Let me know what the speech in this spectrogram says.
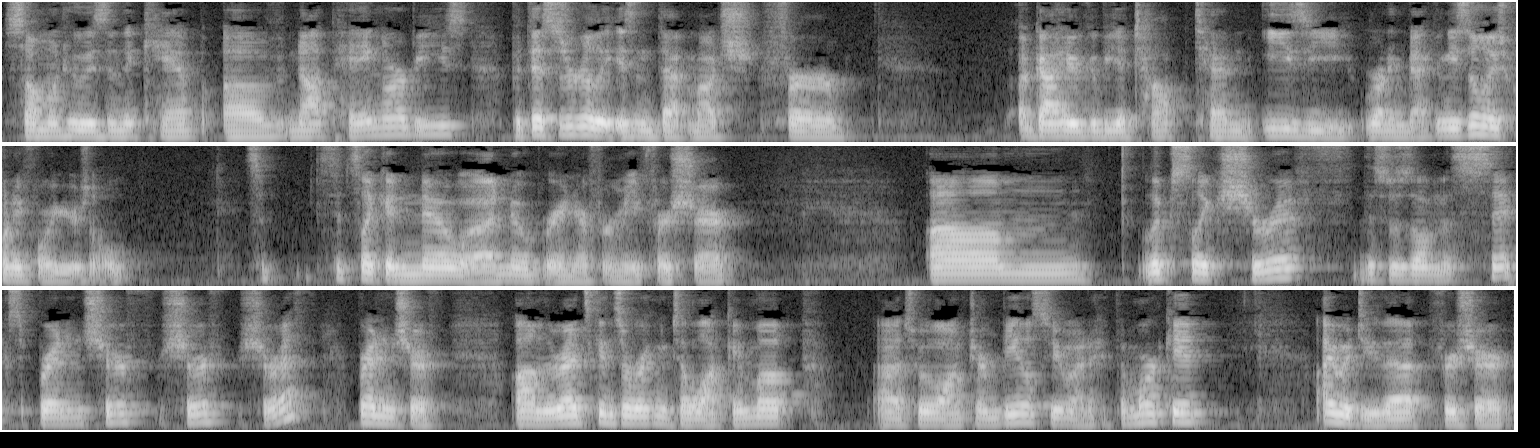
someone who is in the camp of not paying RBs, but this really isn't that much for a guy who could be a top 10 easy running back, and he's only 24 years old. It's, a, it's like a no uh, no brainer for me for sure. Um, looks like Scherff. This was on the sixth. Brandon Scherff. Scherff. Scherff. Brandon Scherff. Um, the Redskins are working to lock him up uh, to a long term deal, so you might hit the market. I would do that for sure.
